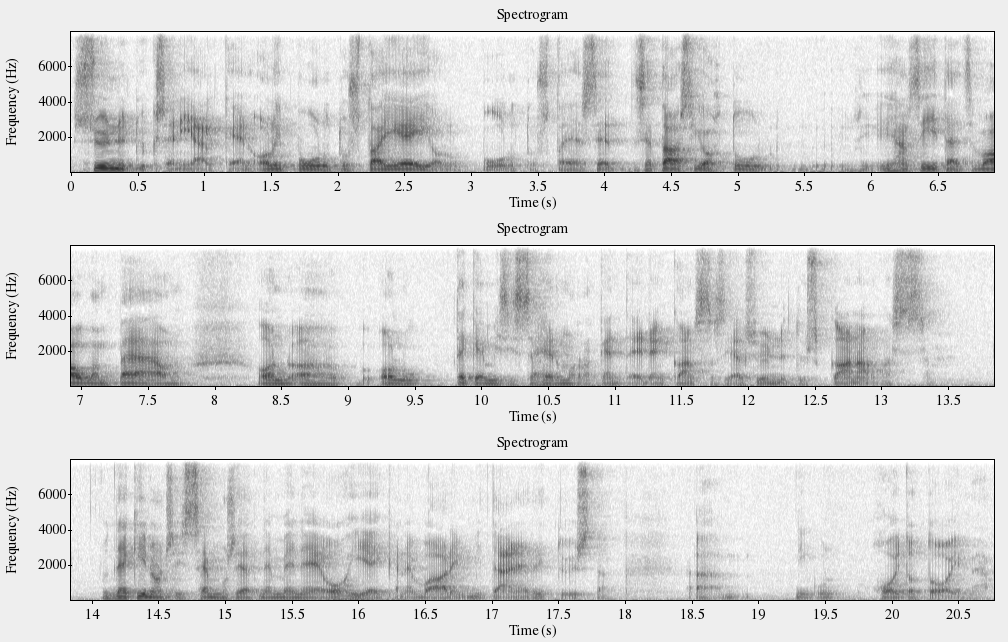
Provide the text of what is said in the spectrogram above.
synnytyksen jälkeen, oli puudutus tai ei ollut puudutusta. Ja se, se taas johtuu ihan siitä, että se vauvan pää on, on äh, ollut tekemisissä hermorakenteiden kanssa siellä synnytyskanavassa. Mutta nekin on siis semmoisia, että ne menee ohi eikä ne vaadi mitään erityistä äh, niin kuin hoitotoimea.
